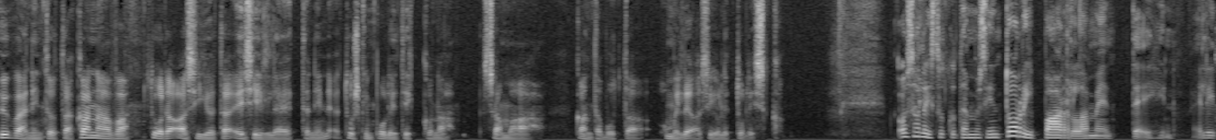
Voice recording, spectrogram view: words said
hyvä niin tota, kanava tuoda asioita esille, että niin tuskin poliitikkona samaa kantavuutta omille asioille tulisikaan osallistutko tämmöisiin toriparlamentteihin? Eli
